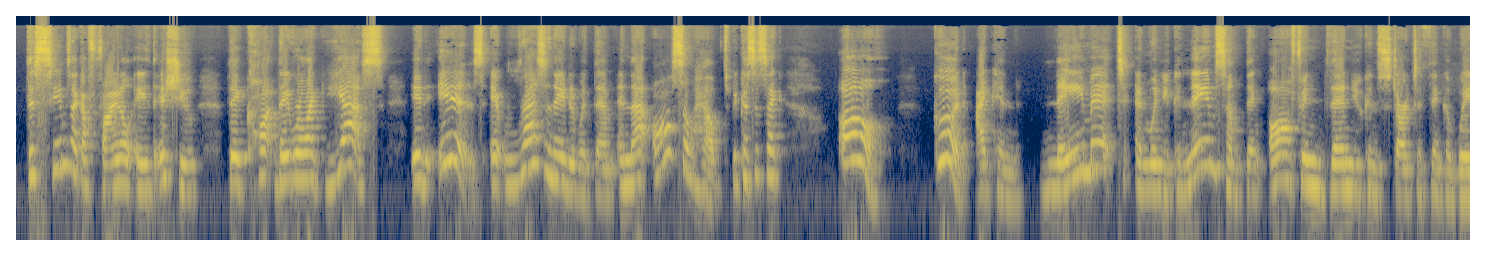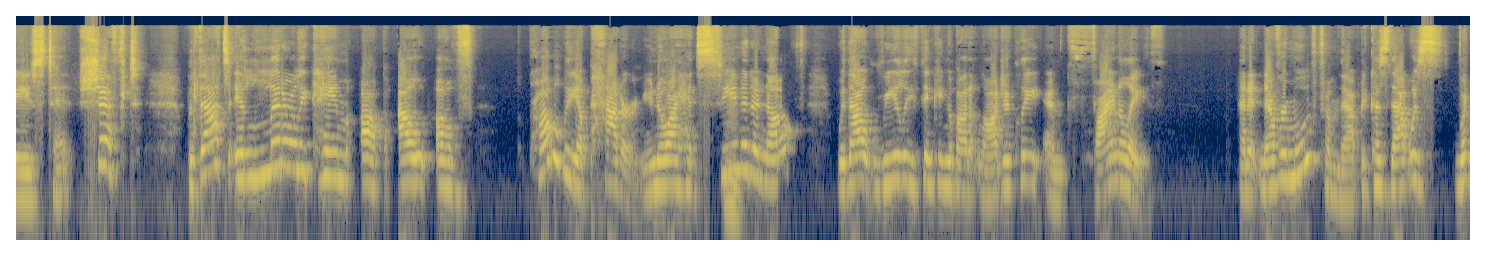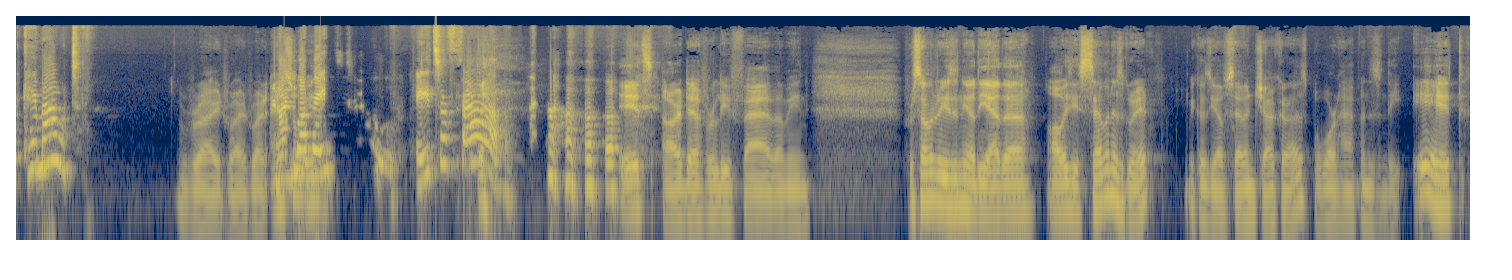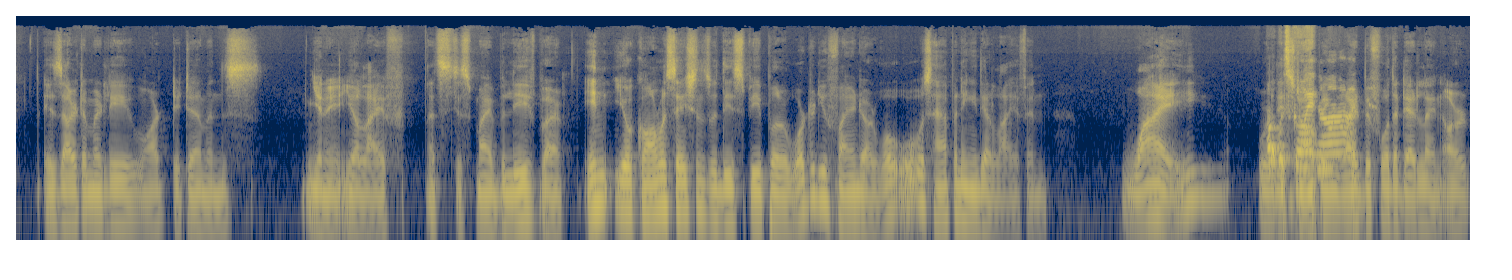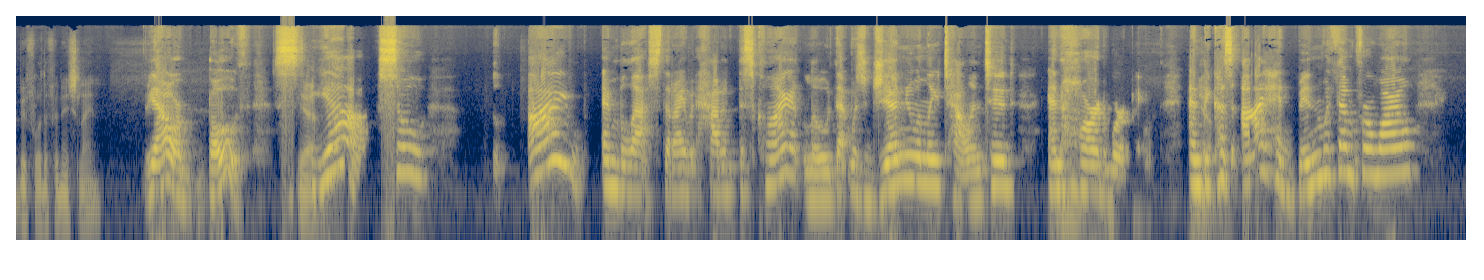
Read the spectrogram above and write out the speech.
this seems like a final eighth issue. They caught they were like yes it is. It resonated with them. And that also helped because it's like oh good. I can name it. And when you can name something often then you can start to think of ways to shift. But that's it literally came up out of probably a pattern. You know i had seen mm. it enough without really thinking about it logically and finally and it never moved from that because that was what came out Right, right, right. And, and I so love in, eights too. too. Eights are fab. eights are definitely fab. I mean, for some reason or the other, obviously seven is great because you have seven chakras. But what happens in the eighth is ultimately what determines you know your life. That's just my belief. But in your conversations with these people, what did you find out? What, what was happening in their life and why were what they stopping right before the deadline or before the finish line? Yeah, or both. Yeah. yeah. So I am blessed that I had this client load that was genuinely talented and mm-hmm. hardworking. And yeah. because I had been with them for a while,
